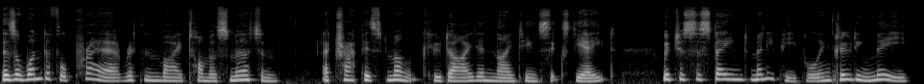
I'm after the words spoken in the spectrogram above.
There's a wonderful prayer written by Thomas Merton, a Trappist monk who died in 1968, which has sustained many people, including me,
